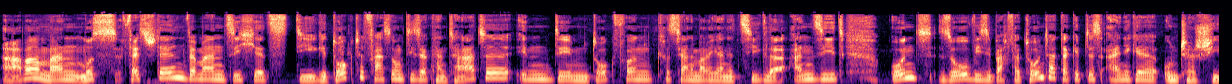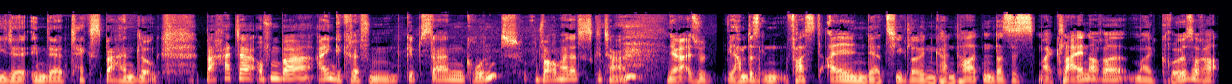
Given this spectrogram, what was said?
Aber man muss feststellen, wenn man sich jetzt die gedruckte Fassung dieser Kantate in dem Druck von Christiane Marianne Ziegler ansieht und so wie sie Bach vertont hat, da gibt es einige Unterschiede in der Textbehandlung. Bach hat da offenbar eingegriffen. Gibt es da einen Grund? Und warum hat er das getan? Ja, also wir haben das in fast allen der Zieglerinnen Kantaten, dass es mal kleinere, mal größere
